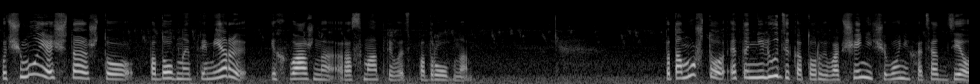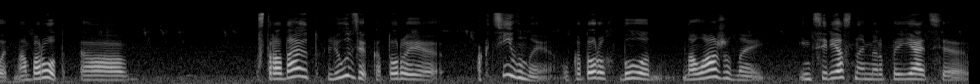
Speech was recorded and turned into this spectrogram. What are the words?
почему я считаю, что подобные примеры их важно рассматривать подробно. Потому что это не люди, которые вообще ничего не хотят делать. Наоборот, э, страдают люди, которые активные, у которых было налажено интересное мероприятие.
